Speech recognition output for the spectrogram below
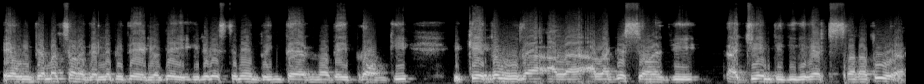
è un'infiammazione dell'epitelio che è il rivestimento interno dei bronchi che è dovuta alla, all'aggressione di agenti di diversa natura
